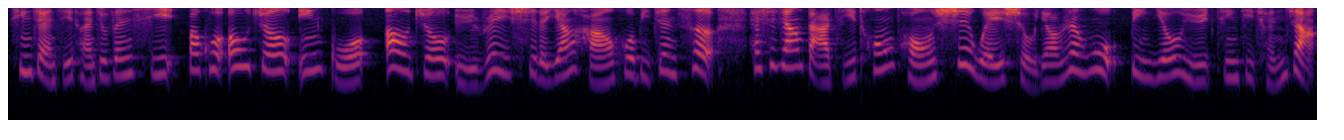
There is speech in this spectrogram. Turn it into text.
星展集团就分析，包括欧洲、英国、澳洲与瑞士的央行货币政策，还是将打击通膨视为首要任务，并优于经济成长。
